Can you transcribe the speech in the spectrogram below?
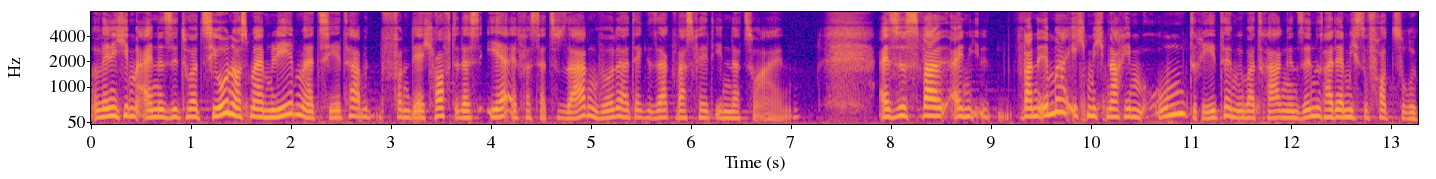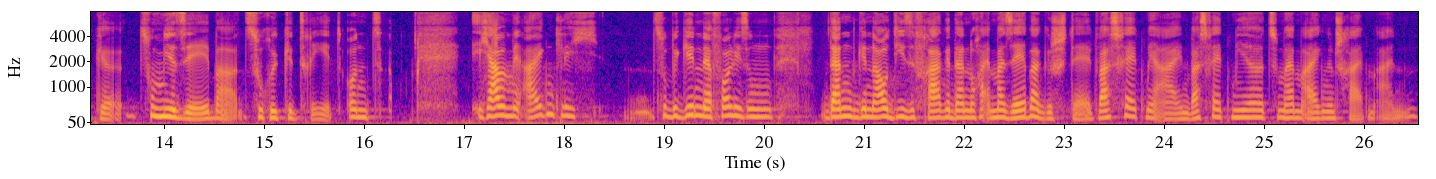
Und wenn ich ihm eine Situation aus meinem Leben erzählt habe, von der ich hoffte, dass er etwas dazu sagen würde, hat er gesagt, was fällt Ihnen dazu ein? Also es war ein, wann immer ich mich nach ihm umdrehte, im übertragenen Sinn, hat er mich sofort zurück zu mir selber zurückgedreht. Und ich habe mir eigentlich zu Beginn der Vorlesung dann genau diese Frage dann noch einmal selber gestellt. Was fällt mir ein? Was fällt mir zu meinem eigenen Schreiben ein?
